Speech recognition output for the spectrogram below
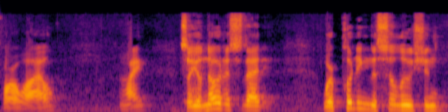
for a while. All right? So you'll notice that we're putting the solution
